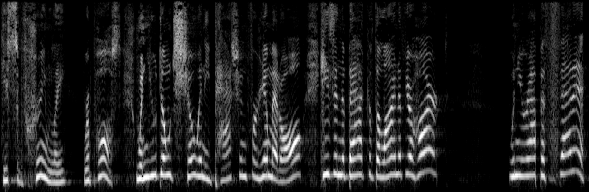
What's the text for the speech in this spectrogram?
He's supremely repulsed. When you don't show any passion for him at all, he's in the back of the line of your heart. When you're apathetic,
